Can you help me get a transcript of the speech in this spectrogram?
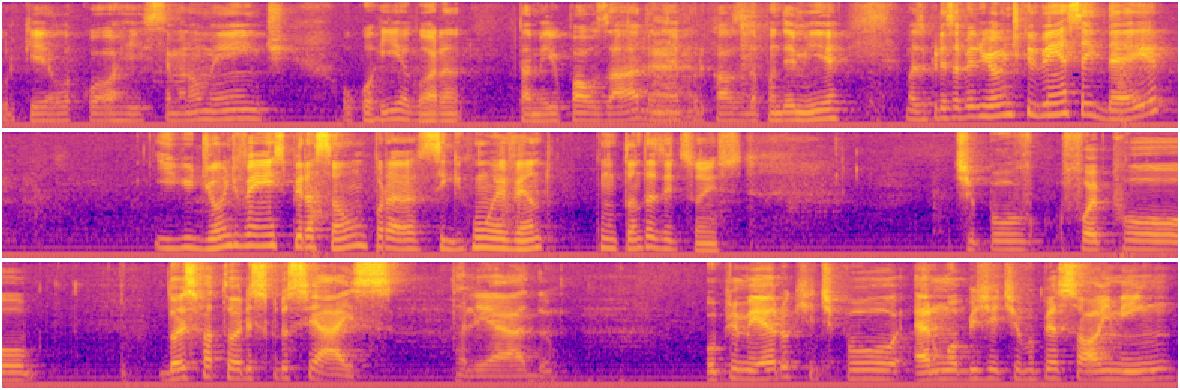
Porque ela ocorre semanalmente ocorria, agora tá meio pausada, né, por causa da pandemia. Mas eu queria saber de onde que vem essa ideia e de onde vem a inspiração para seguir com um evento com tantas edições. Tipo, foi por dois fatores cruciais, tá ligado? O primeiro que, tipo, era um objetivo pessoal em mim,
